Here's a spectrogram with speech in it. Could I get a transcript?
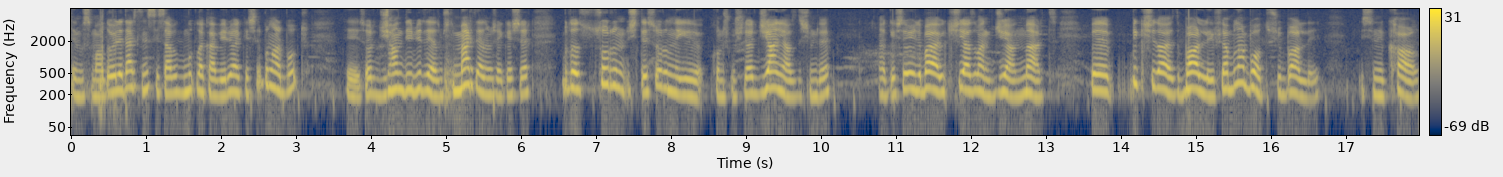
elmasımı aldı. Öyle dersiniz hesabı mutlaka veriyor arkadaşlar. Bunlar bot. Ee, sonra Cihan diye biri de yazmıştı. Mert yazmış arkadaşlar. Bu da sorun işte sorunla ilgili konuşmuşlar. Cihan yazdı şimdi. Arkadaşlar öyle bayağı bir kişi yazdı bana. Cihan, Mert ve bir kişi daha yazdı. Barley falan. Bunlar bot. Şu Barley. İsmi Carl.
